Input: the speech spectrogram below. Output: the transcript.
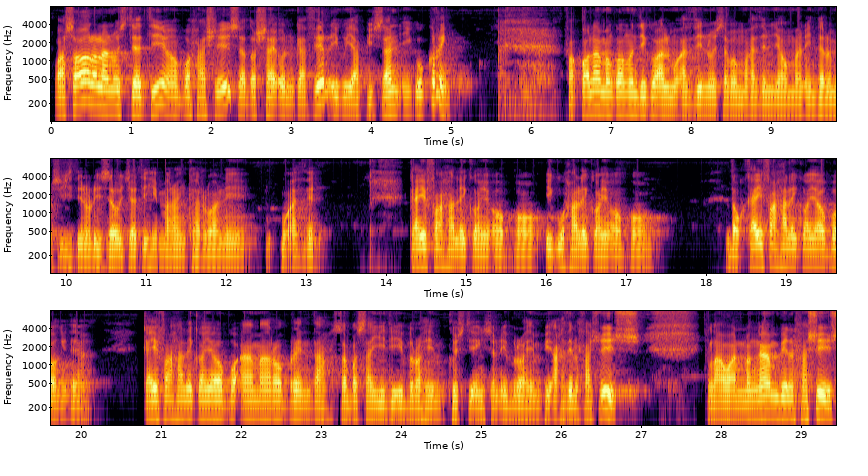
Wasara lan ustadi apa hasis atau sayun kathir iku yabisan iku kering. Faqala mengko ngendika al muadzinu sapa muadzin yauman ing dalem siji dina li zaujatihi marang garwane muadzin. Kaifa hale kaya apa? Iku hale kaya apa? Atau kaifa hale kaya apa gitu ya Kaifa halikaya apa amaro perintah sapa Sayyidi Ibrahim Gusti ingsun Ibrahim bi ahdil hasis Lawan mengambil hasis.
